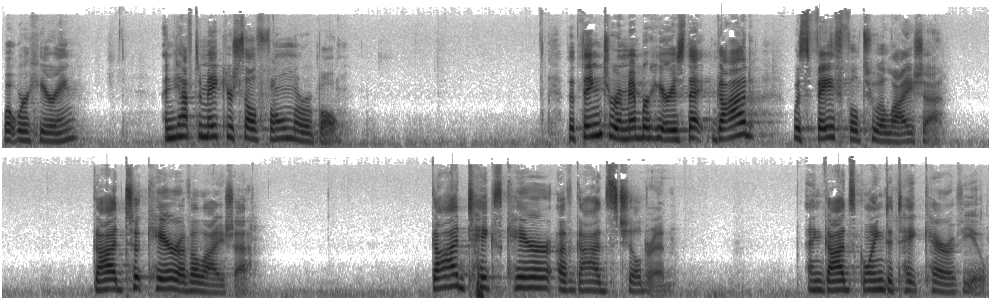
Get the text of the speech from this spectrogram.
what we're hearing. And you have to make yourself vulnerable. The thing to remember here is that God was faithful to Elijah. God took care of Elijah. God takes care of God's children and God's going to take care of you.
